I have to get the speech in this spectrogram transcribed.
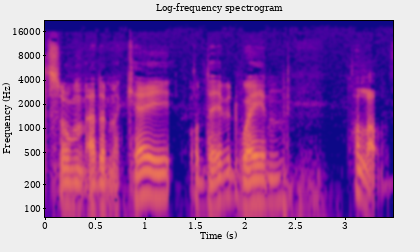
som Adam McKay og David Wayne har lavd.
